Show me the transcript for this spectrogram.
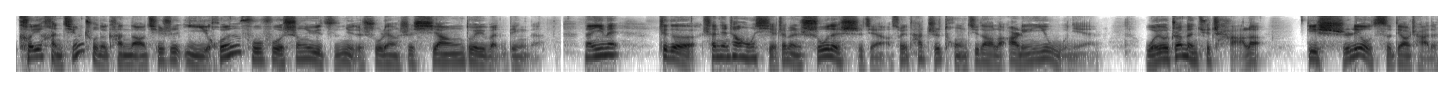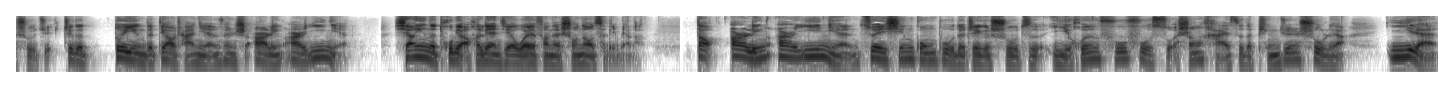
可以很清楚的看到，其实已婚夫妇生育子女的数量是相对稳定的。那因为这个山田昌宏写这本书的时间啊，所以他只统计到了二零一五年。我又专门去查了第十六次调查的数据，这个对应的调查年份是二零二一年，相应的图表和链接我也放在 show notes 里面了。到二零二一年最新公布的这个数字，已婚夫妇所生孩子的平均数量依然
